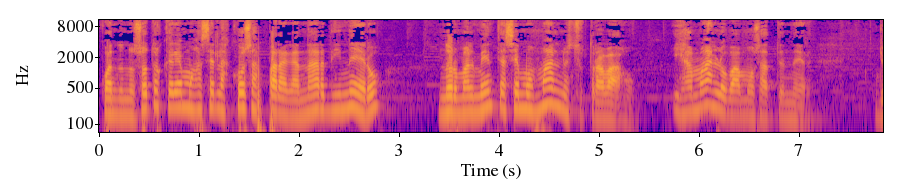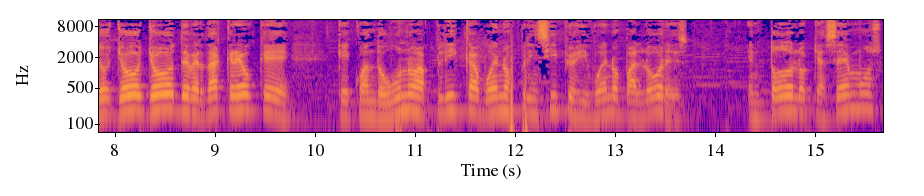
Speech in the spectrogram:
Cuando nosotros queremos hacer las cosas para ganar dinero, normalmente hacemos mal nuestro trabajo y jamás lo vamos a tener. Yo, yo, yo de verdad creo que, que cuando uno aplica buenos principios y buenos valores en todo lo que hacemos,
